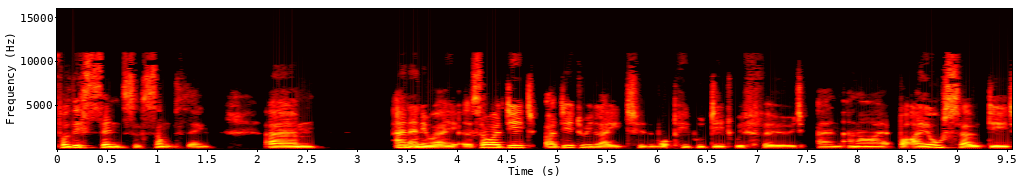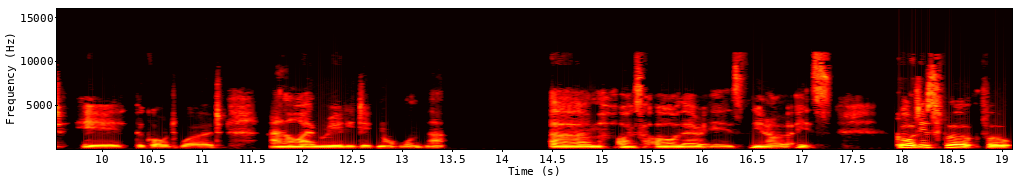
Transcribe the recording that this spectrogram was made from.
for this sense of something. Um, and anyway, so I did, I did relate to what people did with food and, and I, but I also did hear the God word and I really did not want that. Um, I was like, oh, there it is. You know, it's, God is for, for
